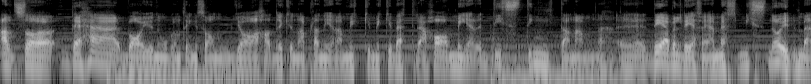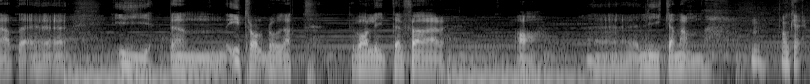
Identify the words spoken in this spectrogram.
Alltså, det här var ju någonting som jag hade kunnat planera mycket, mycket bättre. Ha mer distinkta namn. Eh, det är väl det som jag är mest missnöjd med eh, i den i Trollblod, att det var lite för ja, eh, lika namn. Mm, Okej. Okay.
